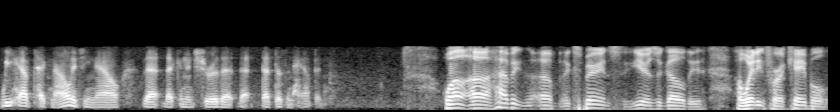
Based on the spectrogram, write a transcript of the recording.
we have technology now that that can ensure that that that doesn't happen. Well, uh, having uh, experienced years ago the uh, waiting for a cable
